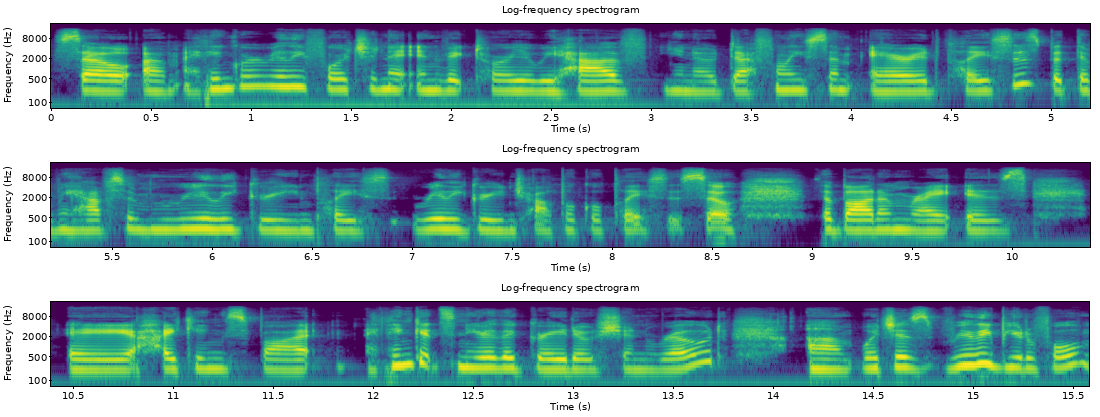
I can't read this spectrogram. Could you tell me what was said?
So um, I think we're really fortunate in Victoria. We have, you know, definitely some arid places, but then we have some really green place, really green tropical places. So the bottom right is a hiking spot. I think it's near the Great Ocean Road, um, which is really beautiful.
